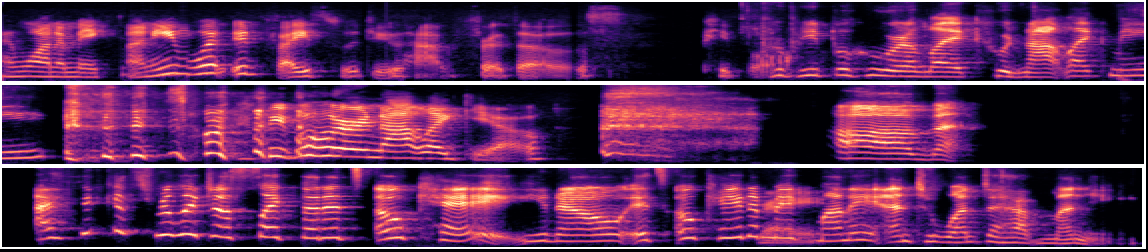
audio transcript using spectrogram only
i want to make money what advice would you have for those people. For people who are like who are not like me. people who are not like you. Um I think it's really just like that it's okay, you know, it's okay to right. make money and to want to have money.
